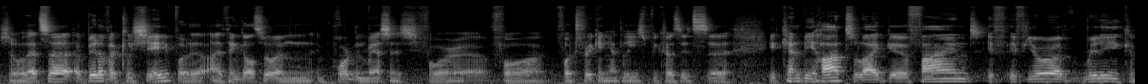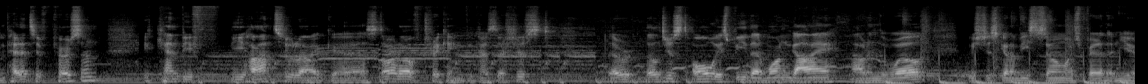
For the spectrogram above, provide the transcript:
So that's a, a bit of a cliche, but uh, I think also an important message for uh, for for tricking at least because it's uh, it can be hard to like uh, find if, if you're a really competitive person, it can be be hard to like uh, start off tricking because there's just there there'll just always be that one guy out in the world who's just gonna be so much better than you.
